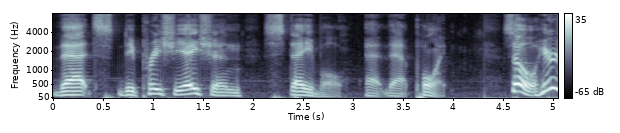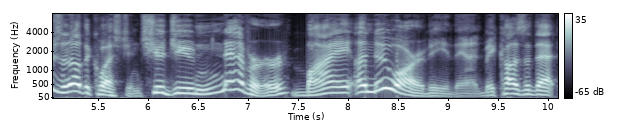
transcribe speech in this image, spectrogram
that's depreciation stable at that point. So here's another question. Should you never buy a new RV then because of that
